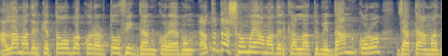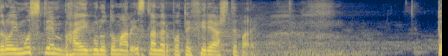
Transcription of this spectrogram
আল্লাহ আমাদেরকে তওবা করার তৌফিক দান করো এবং এতটা সময় আমাদেরকে আল্লাহ তুমি দান করো যাতে আমাদের ওই মুসলিম ভাইগুলো তোমার ইসলামের পথে ফিরে আসতে পারে। তো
